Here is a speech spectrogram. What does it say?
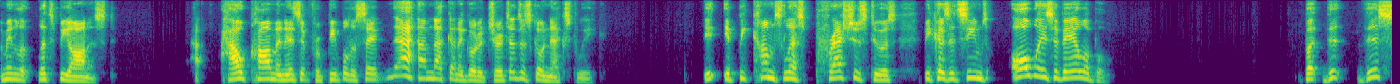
I mean, look, let's be honest how common is it for people to say, nah, I'm not going to go to church. I'll just go next week. It, it becomes less precious to us because it seems always available. But th- this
